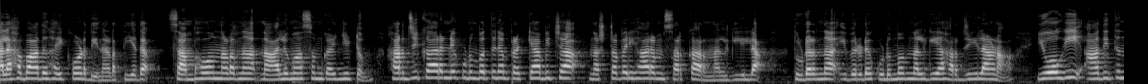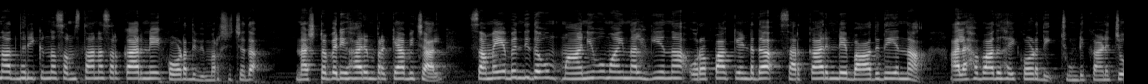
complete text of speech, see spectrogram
അലഹബാദ് ഹൈക്കോടതി നടത്തിയത്. സംഭവം നടന്ന് നാലുമാസം കഴിഞ്ഞിട്ടും ഹർജിക്കാരന്റെ കുടുംബത്തിന് പ്രഖ്യാപിച്ച നഷ്ടപരിഹാരം സർക്കാർ നൽകിയില്ല. തുടർന്ന് ഇവരുടെ കുടുംബം നൽകിയ ഹർജിയിലാണ് യോഗി ആദിത്യനാഥ് ഭരിക്കുന്ന സംസ്ഥാന സർക്കാരിനെ കോടതി വിമർശിച്ചത്. നഷ്ടപരിഹാരം പ്രഖ്യാപിച്ചാൽ സമയബന്ധിതവും മാന്യവുമായി നൽകിയെന്ന് ഉറപ്പാക്കേണ്ടത് സർക്കാരിന്റെ ബാധ്യതയെന്ന് അലഹബാദ് ഹൈക്കോടതി ചൂണ്ടിക്കാണിച്ചു.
